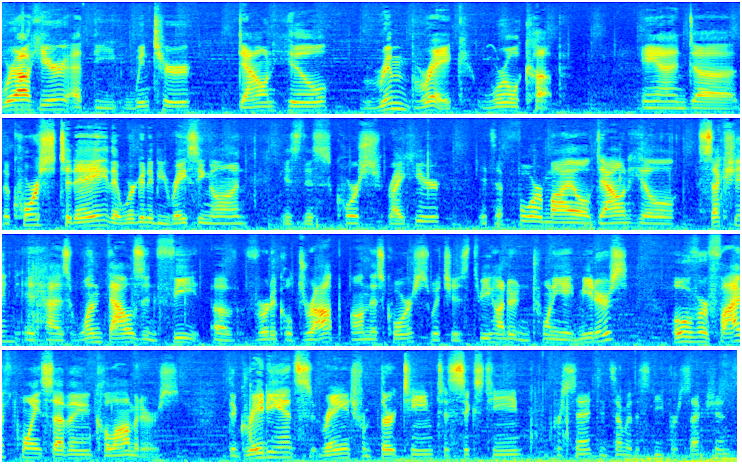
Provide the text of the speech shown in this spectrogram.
We're out here at the Winter Downhill Rim Brake World Cup. And uh, the course today that we're going to be racing on is this course right here. It's a four mile downhill section. It has 1,000 feet of vertical drop on this course, which is 328 meters over 5.7 kilometers. The gradients range from 13 to 16% in some of the steeper sections.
